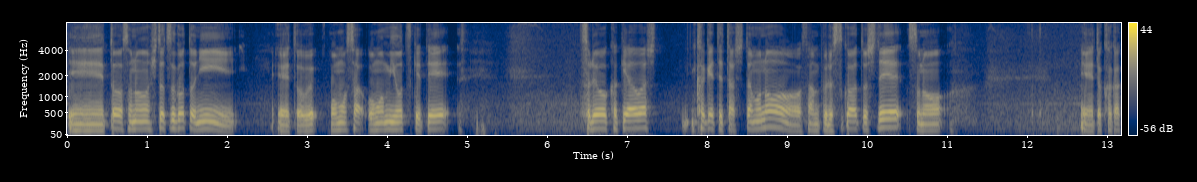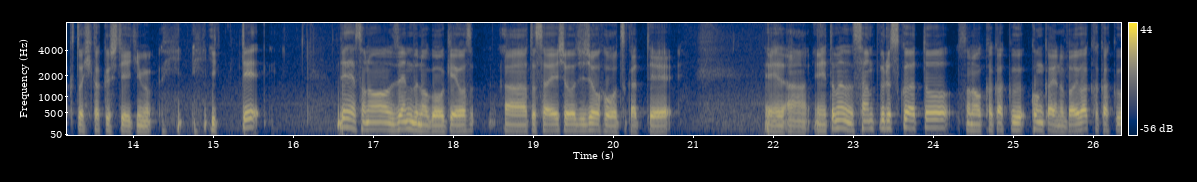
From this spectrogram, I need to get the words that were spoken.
えー、とその一つごとに、えー、と重さ重みをつけてそれを掛け合わせてかけて足したものをサンプルスコアとしてその、えー、と価格と比較していきいってでその全部の合計をあと最小時情報を使ってえーあえー、とまずサンプルスコアとその価格今回の場合は価格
